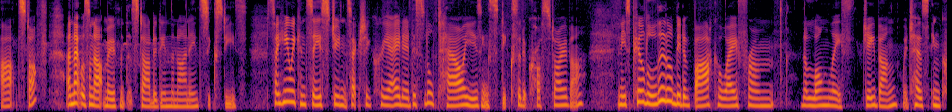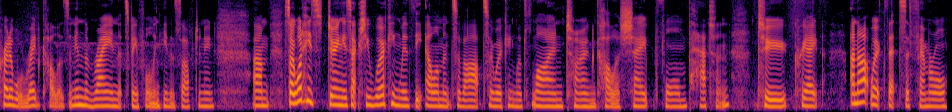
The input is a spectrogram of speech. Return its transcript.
art stuff, and that was an art movement that started in the 1960s. So here we can see students actually created this little tower using sticks that are crossed over, and he's peeled a little bit of bark away from the longleaf geebung, which has incredible red colours, and in the rain that's been falling here this afternoon. Um, so what he's doing is actually working with the elements of art, so working with line, tone, colour, shape, form, pattern, to create an artwork that's ephemeral.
